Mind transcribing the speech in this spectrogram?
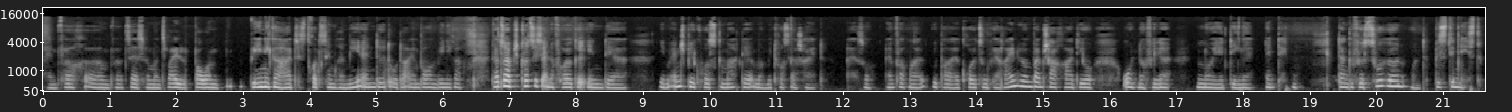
einfach, äh, selbst wenn man zwei Bauern weniger hat, es trotzdem Remis endet oder ein Bauern weniger. Dazu habe ich kürzlich eine Folge in der im Endspielkurs gemacht, der immer mittwochs erscheint. Also einfach mal überall kreuz und quer reinhören beim Schachradio und noch viele neue Dinge entdecken. Danke fürs Zuhören und bis demnächst.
